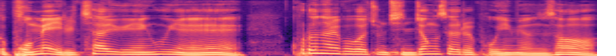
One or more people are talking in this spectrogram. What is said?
그 봄의 1차 유행 후에 코로나19가 좀 진정세를 보이면서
